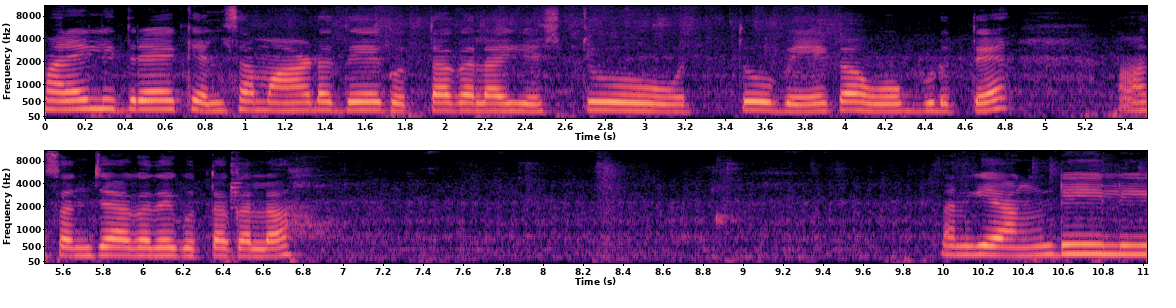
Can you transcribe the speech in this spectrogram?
ಮನೇಲಿದ್ದರೆ ಕೆಲಸ ಮಾಡೋದೇ ಗೊತ್ತಾಗಲ್ಲ, ಎಷ್ಟು ಹೊತ್ತು ಬೇಗ ಹೋಗ್ಬಿಡುತ್ತೆ. ಸಂಜೆ ಆಗೋದೇ ಗೊತ್ತಾಗಲ್ಲ. ನನಗೆ ಅಂಗಡೀಲಿ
